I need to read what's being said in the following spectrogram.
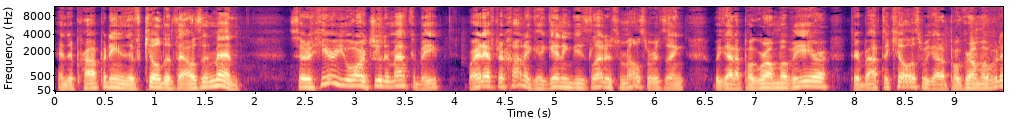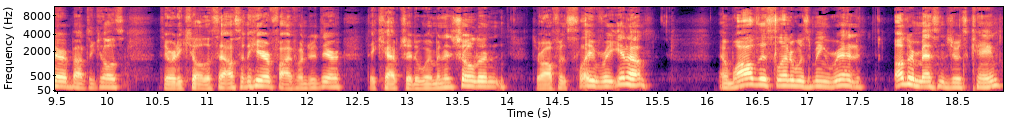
and their property, and they've killed a thousand men. So here you are, Judah Maccabee, right after Hanukkah, getting these letters from elsewhere saying, We got a pogrom over here, they're about to kill us. We got a pogrom over there, about to kill us. They already killed a thousand here, 500 there. They captured the women and children. They're off in slavery, you know. And while this letter was being read, other messengers came,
